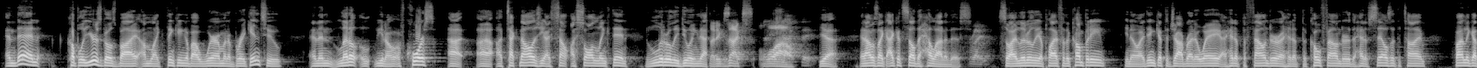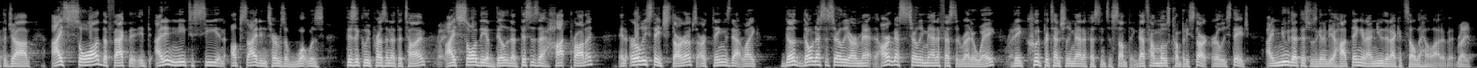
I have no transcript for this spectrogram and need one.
And then a couple of years goes by, I'm like thinking about where I'm going to break into, and then let a, you know, of course, uh, uh, a technology I saw I saw on LinkedIn literally doing that. That exact wow. Yeah. And I was like, I could sell the hell out of this. Right. So I literally applied for the company. You know, I didn't get the job right away. I hit up the founder, I hit up the co-founder, the head of sales at the time. Finally got the job. I saw the fact that it, I didn't need to see an upside in terms of what was physically present at the time. Right. I saw the ability that this is a hot product and early stage startups are things that like don't necessarily are aren't necessarily manifested right away. Right. They could potentially manifest into something. That's how most companies start, early stage. I knew that this was going to be a hot thing, and I knew that I could sell the hell out of it. Right.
